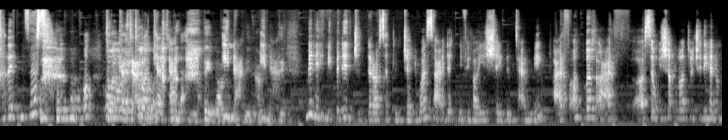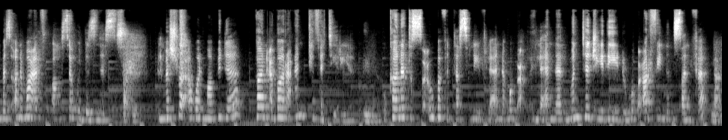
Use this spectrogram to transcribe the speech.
اخذت نفس. توكلتي على الله. توكلت على الله. إي نعم إي نعم، إي نعم. من هني بديت دراسة الجدوى ساعدتني في هاي الشيء بنت عمي. أعرف أطبخ أعرف أسوي شغلات وكذي هلون بس أنا ما أعرف أسوي business صحيح. المشروع أول ما بدأ كان عبارة عن كافيتيريا إي نعم. وكانت الصعوبة في التصنيف لأنه مو بع- لأن المنتج جديد ومو بعارفين نصنفه نعم.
